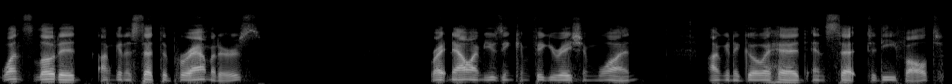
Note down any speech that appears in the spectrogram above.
Once loaded, I'm going to set the parameters. Right now I'm using configuration 1. I'm going to go ahead and set to default.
